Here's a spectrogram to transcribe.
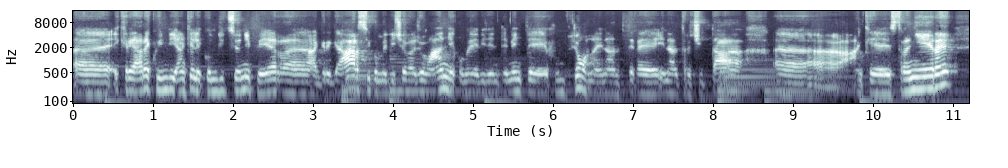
eh, e creare quindi anche le condizioni per eh, aggregarsi, come diceva Giovanni, e come evidentemente funziona in altre, in altre città eh, anche straniere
